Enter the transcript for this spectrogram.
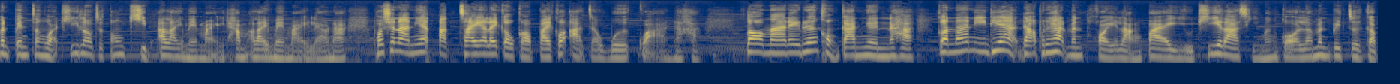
มันเป็นจังหวะที่เราจะต้องคิดอะไรใหม่ ๆทำอะไรใหม่ ๆ แล้วนะ เพราะฉะนั้นเนี่ยตัดใจอะไรเก่าๆไปก็อาจจะ work กว่านะคะ ต่อมาในเรื่องของการเงินนะคะ ก่อนหน้านี้เนี่ยดาวพฤหัสมันถอยหลังไปอยู่ที่ราศีมังกร แล้วมันไปเจอกับ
